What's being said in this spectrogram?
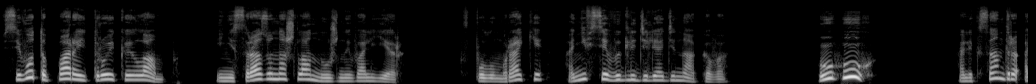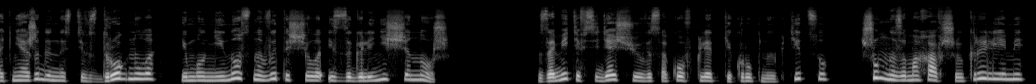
Всего-то парой-тройкой ламп, и не сразу нашла нужный вольер. В полумраке они все выглядели одинаково. «Ух-ух!» Александра от неожиданности вздрогнула и молниеносно вытащила из-за голенища нож. Заметив сидящую высоко в клетке крупную птицу, шумно замахавшую крыльями,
